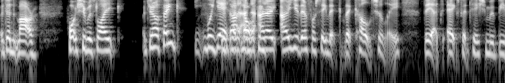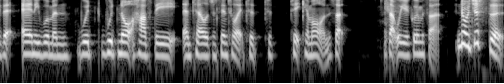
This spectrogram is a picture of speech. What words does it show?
It didn't matter what she was like. Do you not think? Well, yes, and, and, and are, are you therefore saying that that culturally the ex- expectation would be that any woman would would not have the intelligence, the intellect to, to take him on? Is that is that where you're going with that? No, just the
